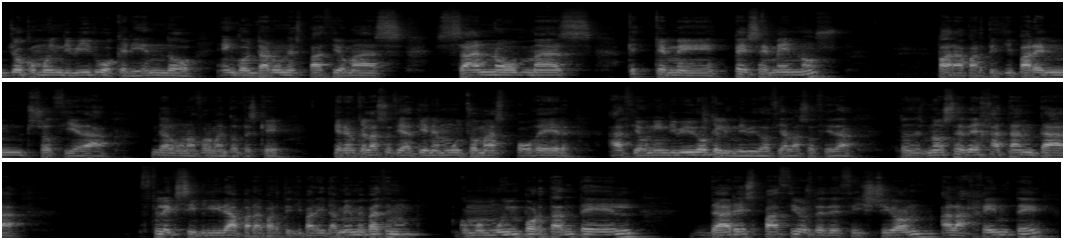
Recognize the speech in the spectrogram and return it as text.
yo como individuo queriendo encontrar un espacio más sano, más que, me pese menos para participar en sociedad de alguna forma. Entonces que creo que la sociedad tiene mucho más poder hacia un individuo que el individuo hacia la sociedad. Entonces no se deja tanta flexibilidad para participar. Y también me parece como muy importante el dar espacios de decisión a la gente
